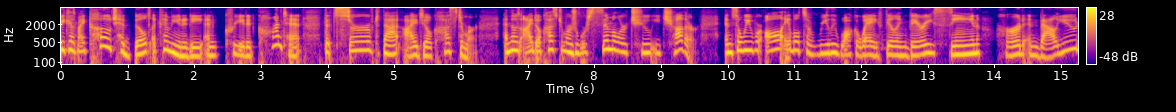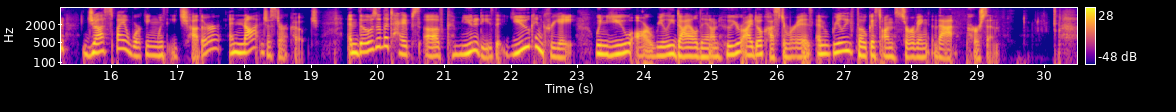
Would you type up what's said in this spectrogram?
because my coach had built a community and created content that served that ideal customer. And those ideal customers were similar to each other. And so we were all able to really walk away feeling very seen, heard, and valued just by working with each other and not just our coach. And those are the types of communities that you can create when you are really dialed in on who your ideal customer is and really focused on serving that person.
